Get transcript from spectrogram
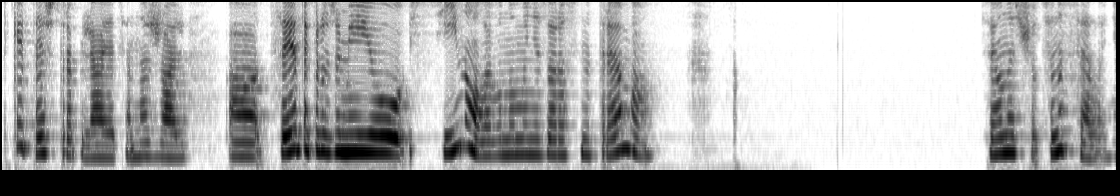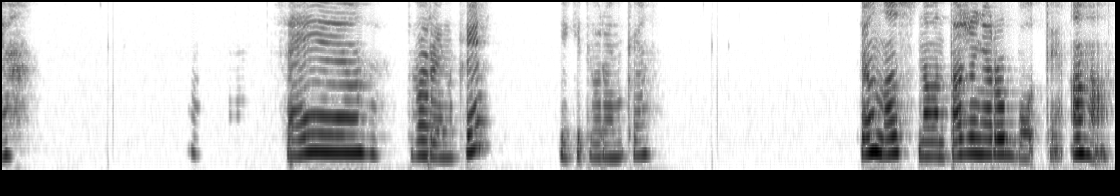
таке теж трапляється, на жаль. Це, я так розумію, сіно, але воно мені зараз не треба. Це у нас що? Це населення. Це тваринки. Які тваринки? Це у нас навантаження роботи. Ага.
